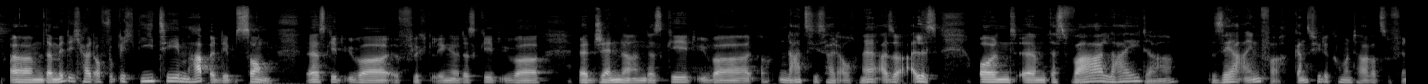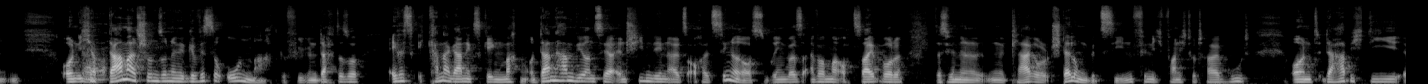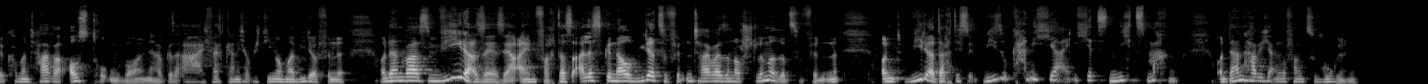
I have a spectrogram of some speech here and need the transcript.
ähm, damit ich halt auch wirklich die Themen habe in dem Song. Das geht über äh, Flüchtlinge, das geht über äh, Gendern, das geht über Nazis halt auch, ne? Also alles. Und ähm, das war leider sehr einfach, ganz viele Kommentare zu finden. Und ich Ja. habe damals schon so eine gewisse Ohnmacht gefühlt und dachte so, ey, was, ich kann da gar nichts gegen machen. Und dann haben wir uns ja entschieden, den als auch als Single rauszubringen, weil es einfach mal auch Zeit wurde, dass wir eine, eine klare Stellung beziehen. Finde ich, fand ich total gut. Und da habe ich die äh, Kommentare ausdrucken wollen. Ich habe gesagt, ah, ich weiß gar nicht, ob ich die nochmal wiederfinde. Und dann war es wieder sehr, sehr einfach, das alles genau wiederzufinden, teilweise noch schlimmere zu finden. Und wieder dachte ich so, wieso kann ich hier eigentlich jetzt nichts machen? Und dann habe ich angefangen zu googeln.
